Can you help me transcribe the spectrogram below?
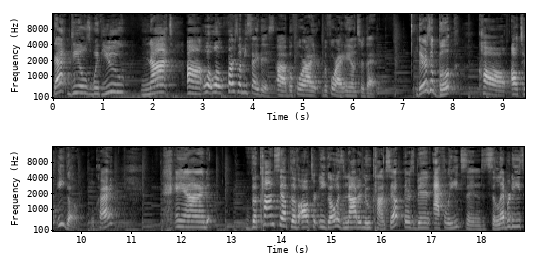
that deals with you not uh, well, well, first let me say this uh, before I before I answer that. There's a book called Alter Ego, okay? And the concept of alter ego is not a new concept. There's been athletes and celebrities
